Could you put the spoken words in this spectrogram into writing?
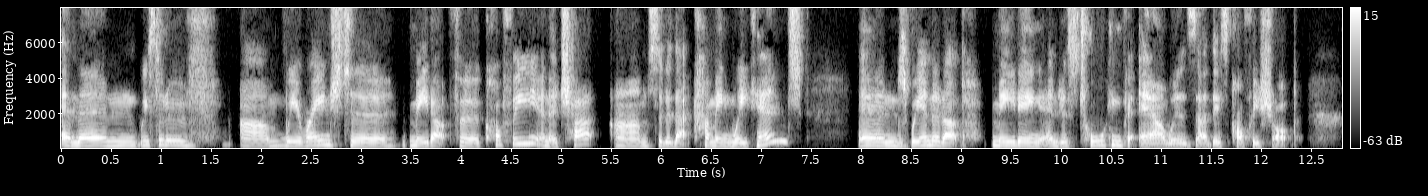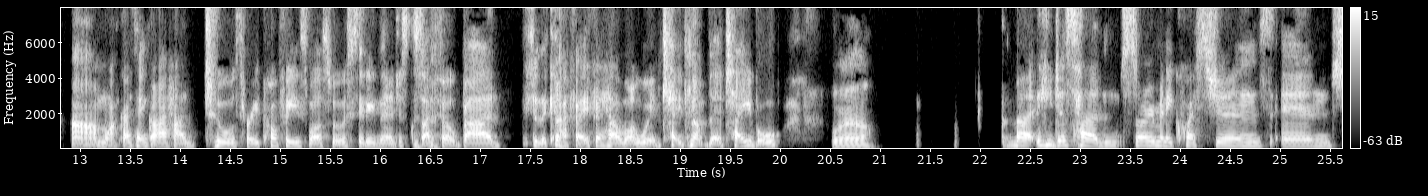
and then we sort of um, we arranged to meet up for coffee and a chat um, sort of that coming weekend. And we ended up meeting and just talking for hours at this coffee shop. Um, like i think i had two or three coffees whilst we were sitting there just because i felt bad for the cafe for how long we had taken up their table. Wow but he just had so many questions and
